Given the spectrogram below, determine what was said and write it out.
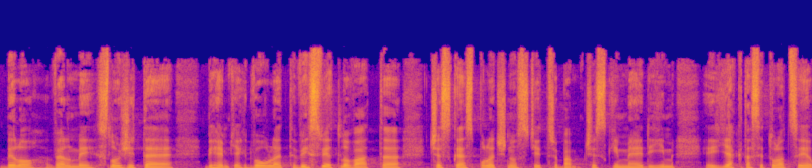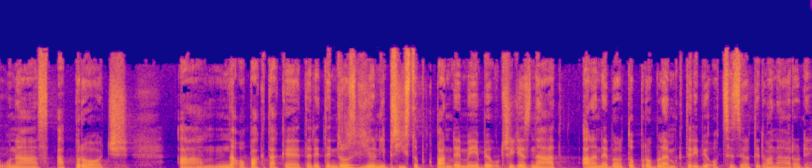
bylo velmi složité během těch dvou let vysvětlovat eh, české společnosti, třeba českým médiím, jak ta situace je u nás a proč. A naopak také, tedy ten rozdílný přístup k pandemii byl určitě znát, ale nebyl to problém, který by odcizil ty dva národy.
